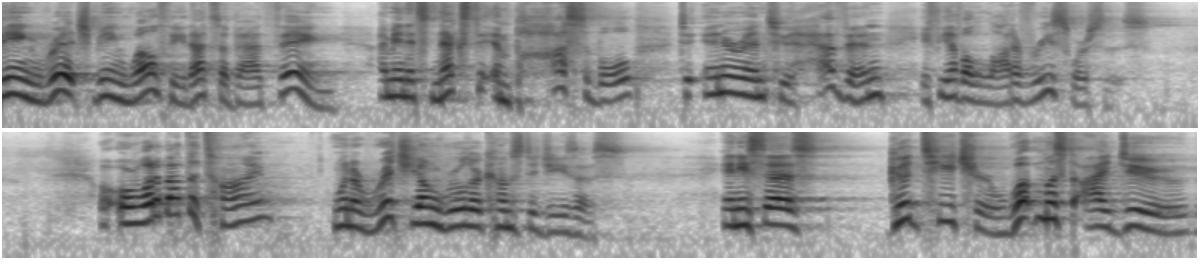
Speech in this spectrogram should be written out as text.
being rich, being wealthy, that's a bad thing. I mean, it's next to impossible to enter into heaven if you have a lot of resources. Or, or what about the time when a rich young ruler comes to Jesus and he says, Good teacher, what must I do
